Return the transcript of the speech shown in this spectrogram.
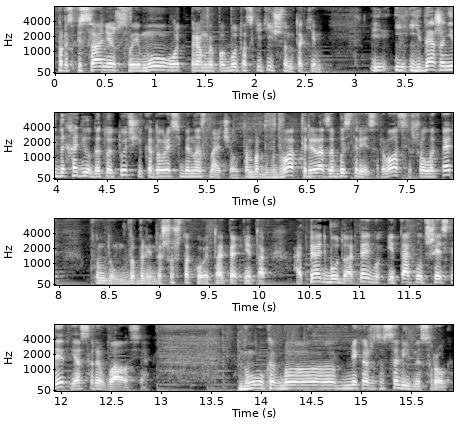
по расписанию своему, вот прям буду аскетичным таким. И, и, и даже не доходил до той точки, которую я себе назначил. Там в 2-3 раза быстрее срывался, шел опять, потом думал, да блин, да что ж такое, это опять не так. Опять буду, опять буду. И так вот 6 лет я срывался. Ну, как бы, мне кажется, солидный срок.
